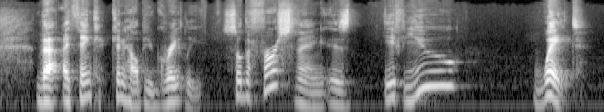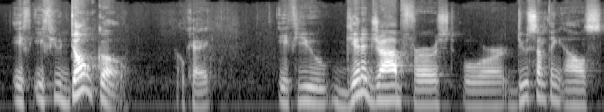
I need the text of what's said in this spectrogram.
that I think can help you greatly. So the first thing is if you wait if, if you don't go, okay, if you get a job first or do something else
